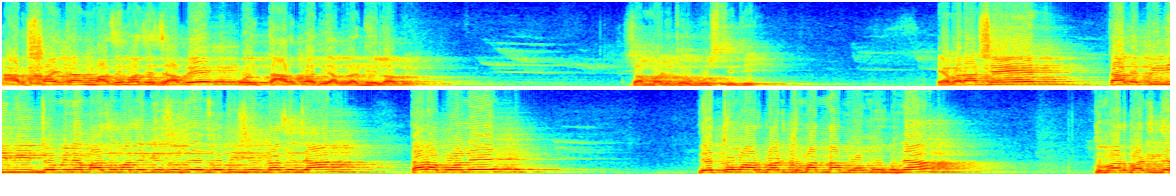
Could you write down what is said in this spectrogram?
আর শয়তান মাঝে মাঝে যাবে, ওই তারকা দিয়ে আল্লাহ ঢেলাবে। সম্মানিত উপস্থিতি। এবার আসেন তাহলে পৃথিবীর জমিনে মাঝে মাঝে কিছু যে জ্যোতিষীর কাছে যান, তারা বলে যে তোমার বাড়ি, তোমার নাম অমুক না? তোমার বাড়িতে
